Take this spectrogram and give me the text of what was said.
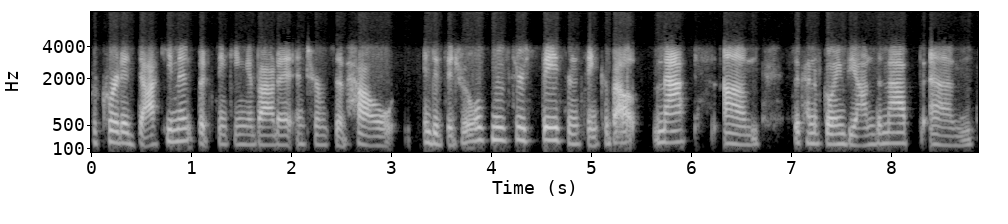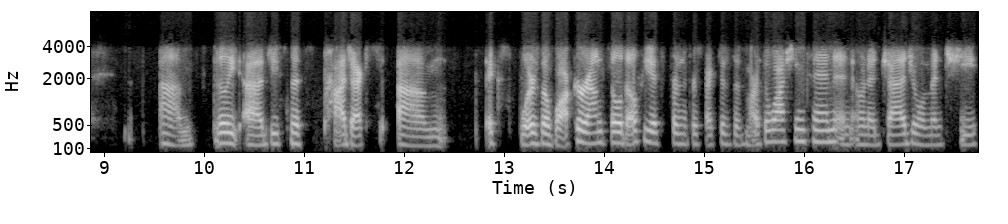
recorded document, but thinking about it in terms of how individuals move through space and think about maps. Um, so kind of going beyond the map. Um, um, Billy uh, G. Smith's project um, explores a walk around Philadelphia from the perspectives of Martha Washington and Ona Judge, a woman she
